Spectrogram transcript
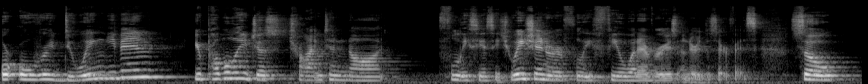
or overdoing, even, you're probably just trying to not fully see a situation or fully feel whatever is under the surface. So,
